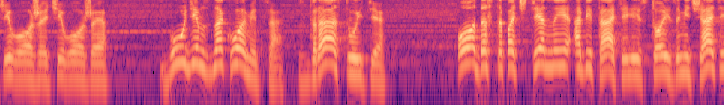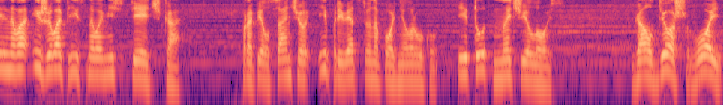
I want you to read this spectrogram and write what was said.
Чего же, чего же? Будем знакомиться! Здравствуйте! О, достопочтенные обитатели столь замечательного и живописного местечка! пропел Санчо и приветственно поднял руку. И тут началось. Галдеж, вой,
